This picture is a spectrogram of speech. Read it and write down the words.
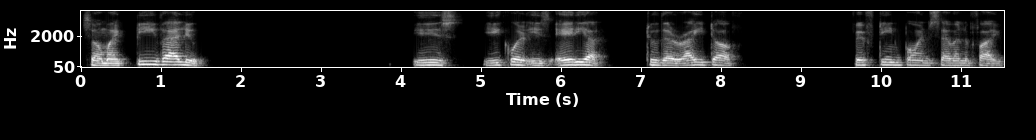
So my p-value is equal, is area to the right of 15.75.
